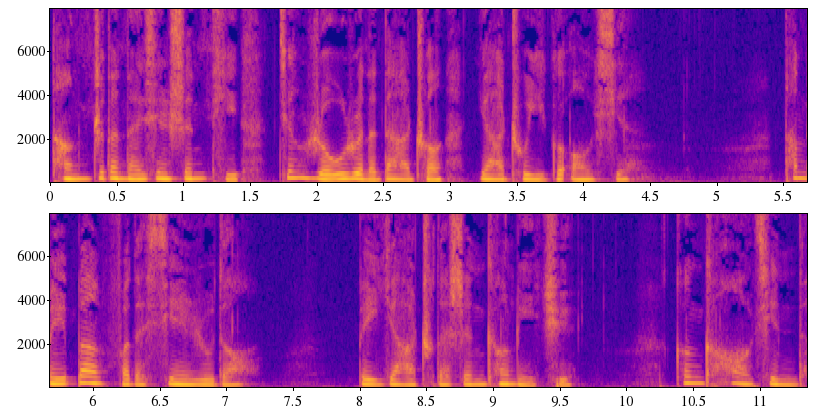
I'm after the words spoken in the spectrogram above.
躺着的男性身体将柔软的大床压出一个凹陷，他没办法的陷入到被压出的深坑里去，更靠近的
